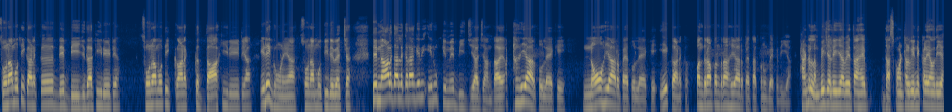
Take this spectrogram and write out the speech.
ਸੋਨਾ ਮੋਤੀ ਕਣਕ ਦੇ ਬੀਜ ਦਾ ਕੀ ਰੇਟ ਆ? ਸੋਨਾ ਮੋਤੀ ਕਣਕ ਦਾ ਕੀ ਰੇਟ ਆ? ਕਿਹੜੇ ਗੁਣ ਆ ਸੋਨਾ ਮੋਤੀ ਦੇ ਵਿੱਚ? ਤੇ ਨਾਲ ਗੱਲ ਕਰਾਂਗੇ ਵੀ ਇਹਨੂੰ ਕਿਵੇਂ ਬੀਜਿਆ ਜਾਂਦਾ ਆ? 8000 ਤੋਂ ਲੈ ਕੇ 9000 ਰੁਪਏ ਤੋਂ ਲੈ ਕੇ ਇਹ ਕਣਕ 15 15000 ਰੁਪਏ ਤੱਕ ਨੂੰ ਵਿਕਦੀ ਆ। ਠੰਡ ਲੰਬੀ ਚਲੀ ਜਾਵੇ ਤਾਂ ਇਹ 10 ਕੁਇੰਟਲ ਵੀ ਨਿਕਲ ਆਉਂਦੀ ਹੈ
